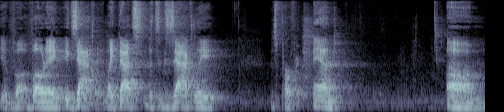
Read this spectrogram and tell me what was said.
vo- voting exactly like that's that's exactly it's perfect and um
